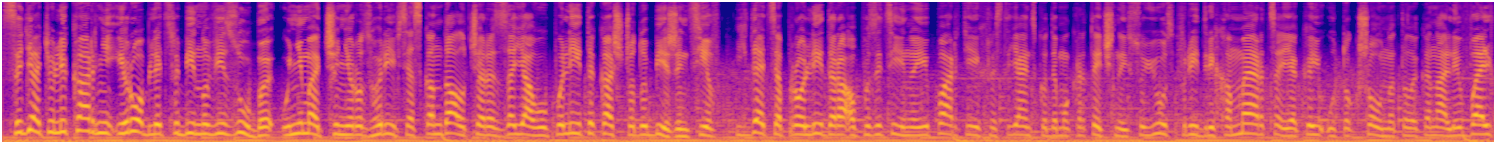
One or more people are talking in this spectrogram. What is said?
Сидять у лікарні і роблять собі нові зуби. У Німеччині розгорівся скандал через заяву політика щодо біженців. Йдеться про лідера опозиційної партії Християнсько-демократичний союз Фрідріха Мерца, який у ток-шоу на телеканалі Вельт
